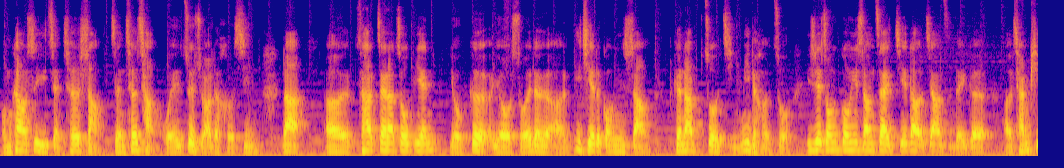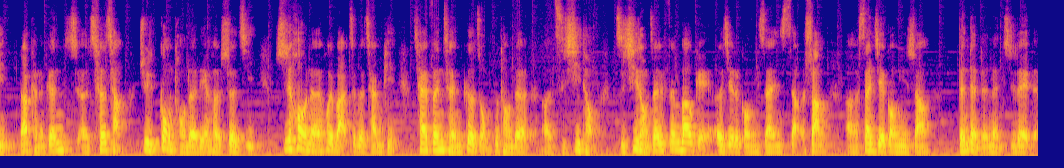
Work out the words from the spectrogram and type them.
我们看到是以整车厂整车厂为最主要的核心。那呃它在它周边有各有所谓的呃一阶的供应商。跟他做紧密的合作，一些中供应商在接到这样子的一个呃产品，然后可能跟呃车厂去共同的联合设计之后呢，会把这个产品拆分成各种不同的呃子系统，子系统再分包给二阶的供应商商呃三阶供应商。等等等等之类的，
